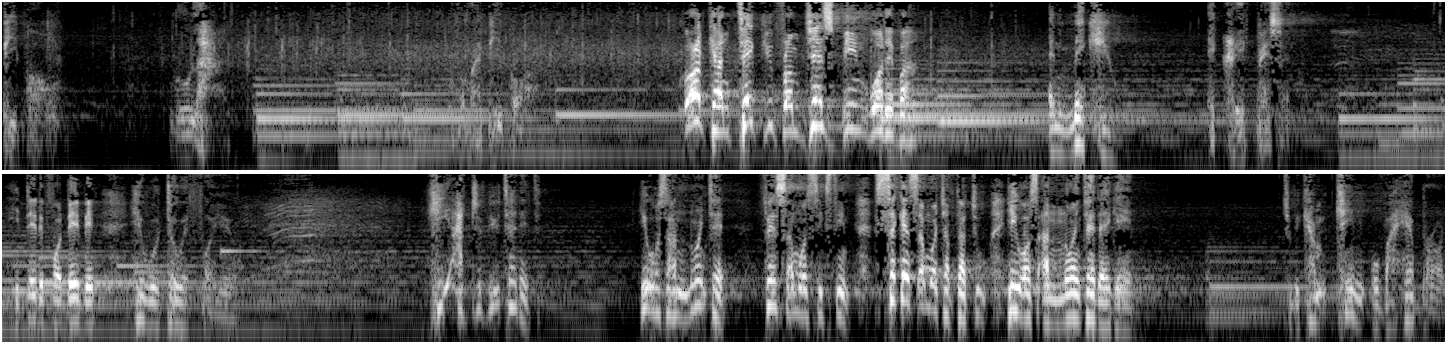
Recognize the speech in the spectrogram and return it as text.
people. Ruler over my people. God can take you from just being whatever and make you a great person. He did it for David, he will do it for you. He attributed it. He was anointed. First Samuel 16, Second Samuel chapter 2, he was anointed again to become king over Hebron,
